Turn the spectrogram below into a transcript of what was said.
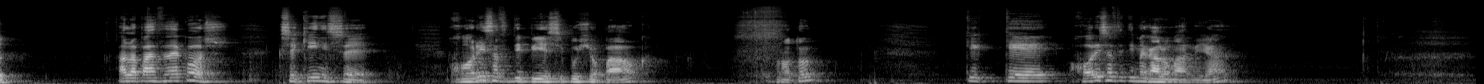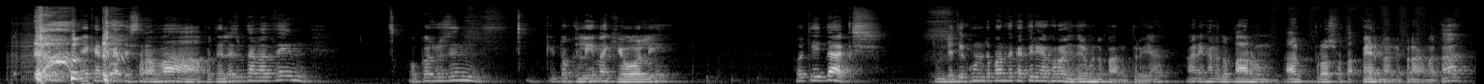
Αλλά ο Παναθηναϊκός ξεκίνησε χωρίς αυτή την πίεση που είχε ο ΠΑΟΚ. Πρώτον. Και, και χωρίς αυτή τη μεγαλομανία. Έκανε κάποια στραβά αποτελέσματα, αλλά δεν... Ο κόσμος δεν... Και το κλίμα και όλοι ότι εντάξει. Γιατί έχουν να το πάρουν 13 χρόνια, δεν έχουν να το πάρουν 3. Αν είχαν να το πάρουν, αν πρόσφατα παίρνανε πράγματα,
